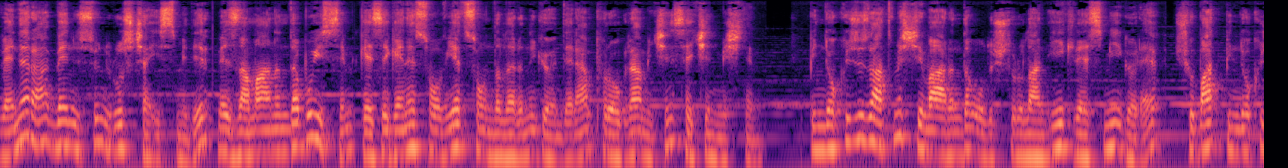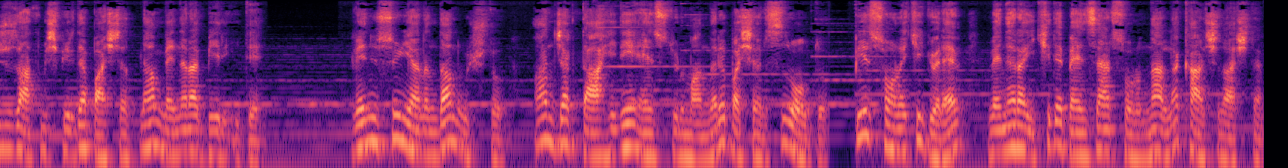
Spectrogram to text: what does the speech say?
Venera, Venüs'ün Rusça ismidir ve zamanında bu isim gezegene Sovyet sondalarını gönderen program için seçilmişti. 1960 civarında oluşturulan ilk resmi görev Şubat 1961'de başlatılan Venera 1 idi. Venüs'ün yanından uçtu ancak dahili enstrümanları başarısız oldu. Bir sonraki görev Venera 2'de benzer sorunlarla karşılaştı.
